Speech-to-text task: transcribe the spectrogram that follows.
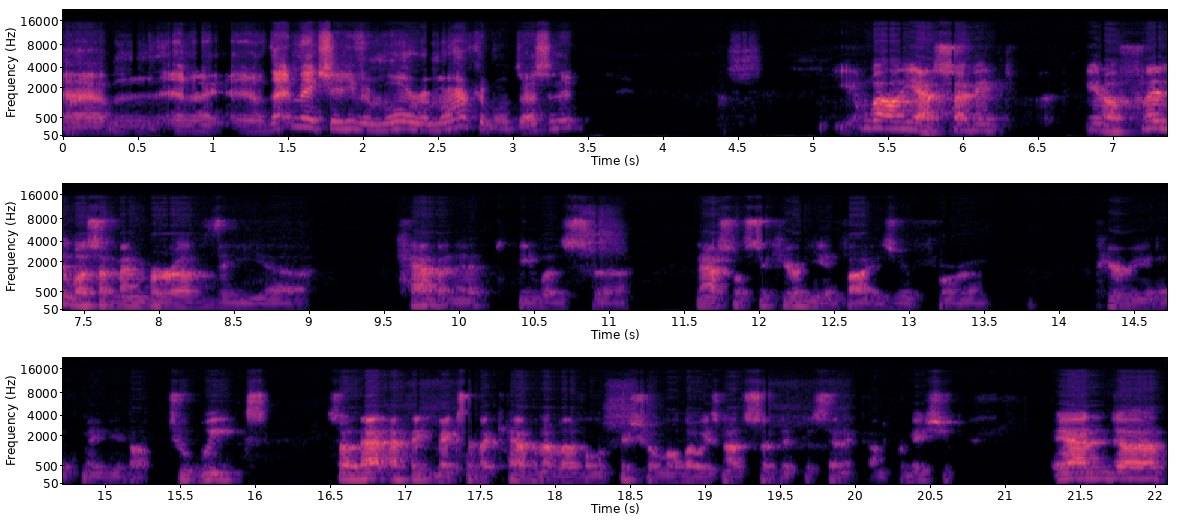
um, and I, you know, that makes it even more remarkable, doesn't it? Well, yes. I mean, you know, Flynn was a member of the uh, cabinet. He was uh, national security advisor for a period of maybe about two weeks. So that I think makes him a cabinet level official, although he's not subject to Senate confirmation. And, uh,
